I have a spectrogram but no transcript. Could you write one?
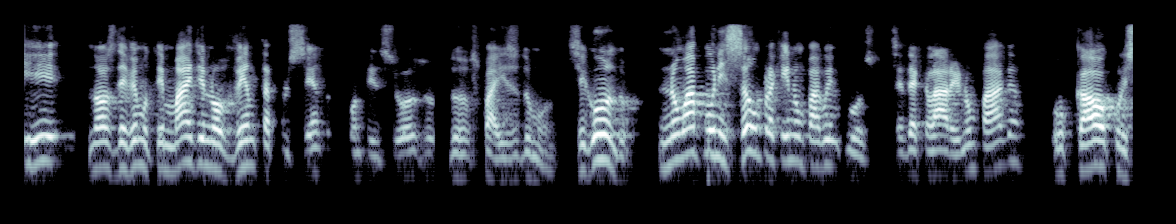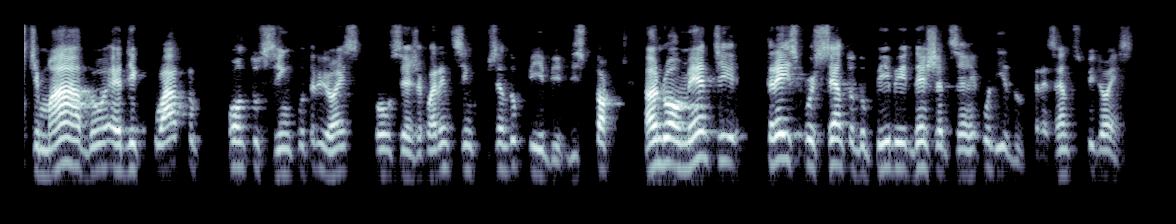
E nós devemos ter mais de 90% do contencioso dos países do mundo. Segundo, não há punição para quem não paga o imposto. Você declara e não paga, o cálculo estimado é de 4,5 trilhões, ou seja, 45% do PIB de estoque. Anualmente, 3% do PIB deixa de ser recolhido, 300 bilhões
